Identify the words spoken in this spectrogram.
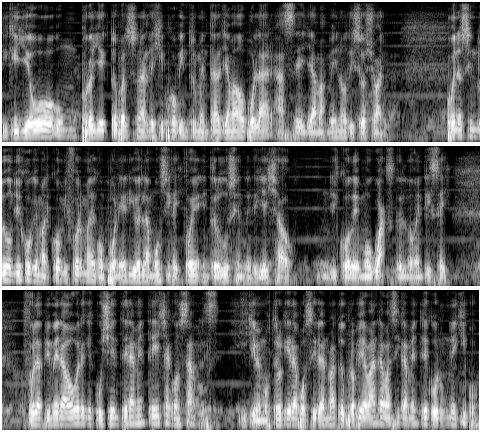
y que llevo un proyecto personal de hip hop instrumental llamado Polar hace ya más o menos 18 años. Bueno, sin duda un disco que marcó mi forma de componer y ver la música y fue Introducing de DJ Shadow, un disco de Mo Wax del 96. Fue la primera obra que escuché enteramente hecha con samples y que me mostró que era posible armar tu propia banda básicamente con un equipo.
